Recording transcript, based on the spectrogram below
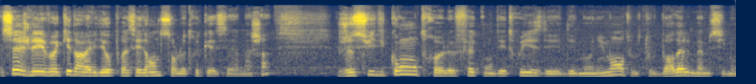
ça, je l'ai évoqué dans la vidéo précédente sur le truc et machin. Je suis contre le fait qu'on détruise des, monuments, tout, le bordel, même si bon,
